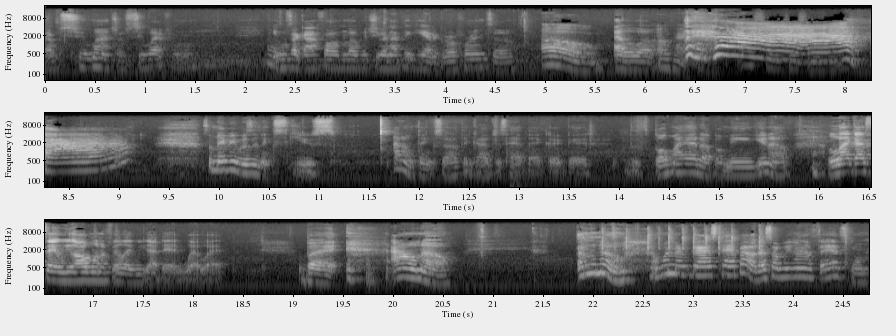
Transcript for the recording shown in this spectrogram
I was too much. I was too wet for him. He was like, "I fall in love with you," and I think he had a girlfriend. So, Oh, lol. okay. so maybe it was an excuse. I don't think so. I think I just had that good, good. Just blow my head up. I mean, you know, like I said, we all want to feel like we got that wet, wet. But I don't know. I don't know. I wonder if guys tap out. That's all we're gonna have to ask them.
